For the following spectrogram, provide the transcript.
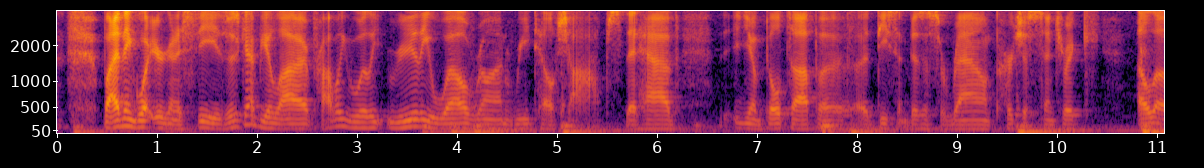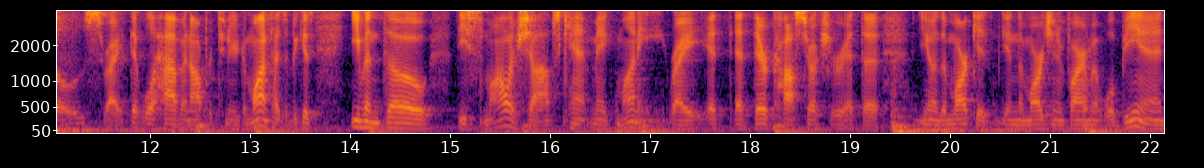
but I think what you're going to see is there's going to be a lot of probably really, really well run retail shops that have, you know, built up a, a decent business around purchase centric LOs, right? That will have an opportunity to monetize it because even though these smaller shops can't make money, right, at, at their cost structure, at the you know the market in the margin environment we'll be in,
